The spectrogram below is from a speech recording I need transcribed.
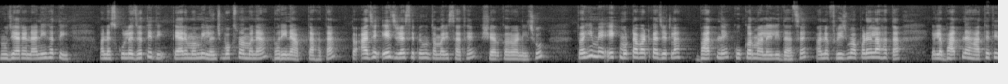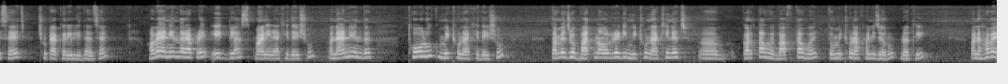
હું જ્યારે નાની હતી અને સ્કૂલે જતી હતી ત્યારે મમ્મી લંચ બોક્સમાં મને ભરીને આપતા હતા. તો આજે એ જ રેસીપી હું તમારી સાથે શેર કરવાની છું. તો અહીં મેં એક મોટા વાટકા જેટલા ભાતને કુકરમાં લઈ લીધા છે અને ફ્રીજમાં પડેલા હતા એટલે ભાતને હાથેથી સહેજ છૂટા કરી લીધા છે. હવે આની અંદર આપણે એક ગ્લાસ પાણી નાખી દઈશું અને આની અંદર થોડુંક મીઠું નાખી દઈશું. તમે જો ભાતમાં ઓલરેડી મીઠું નાખીને જ કરતા હોય, બાફતા હોય તો મીઠું નાખવાની જરૂર નથી. અને હવે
